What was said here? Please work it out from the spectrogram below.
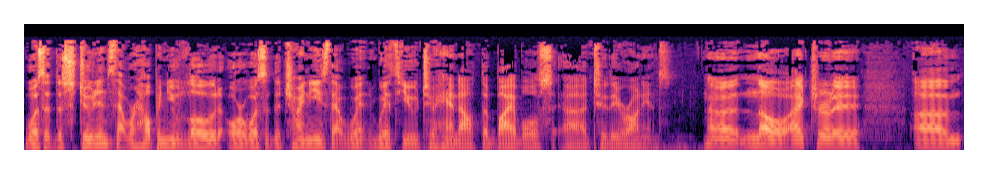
Was it the students that were helping you load, or was it the Chinese that went with you to hand out the Bibles uh, to the Iranians? Uh, no, actually, um,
